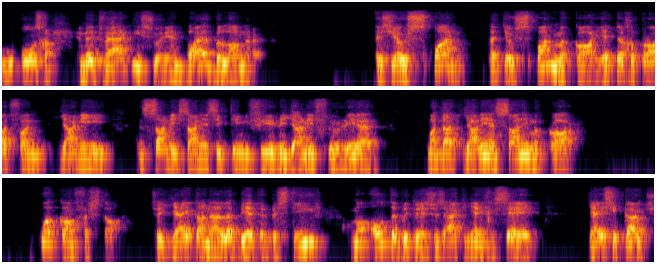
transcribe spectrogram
hoe ons gaan. En dit werk nie so nie. En baie belangrik is jou span dat jou span mekaar jy het nou gepraat van Jannie en Sunny Sunny is die 10 4 en Jannie floreer maar dat Jannie en Sunny mekaar ook kan verstaan. So jy kan hulle beter bestuur maar altyd moet jy soos ek en jy gesê het jy is die coach.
